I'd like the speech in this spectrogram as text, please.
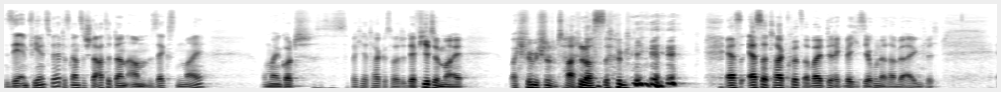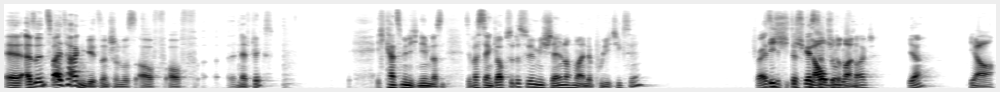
Sehr empfehlenswert. Das Ganze startet dann am 6. Mai. Oh mein Gott, ist, welcher Tag ist heute? Der 4. Mai. Oh, ich fühle mich schon total lost irgendwie. Erst, erster Tag Kurzarbeit, direkt welches Jahrhundert haben wir eigentlich? Äh, also in zwei Tagen geht es dann schon los auf, auf äh, Netflix. Ich kann es mir nicht nehmen lassen. Sebastian, glaubst du, dass wir Michelle nochmal in der Politik sehen? Ich weiß, ich, ich, das ich glaube schon dran. Gefragt. Ja? Ja.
